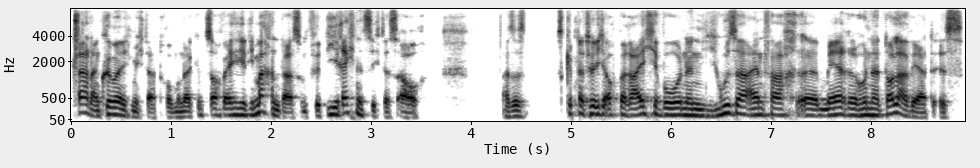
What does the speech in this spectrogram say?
klar, dann kümmere ich mich darum. Und da gibt es auch welche, die machen das und für die rechnet sich das auch. Also es gibt natürlich auch Bereiche, wo ein User einfach äh, mehrere hundert Dollar wert ist.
